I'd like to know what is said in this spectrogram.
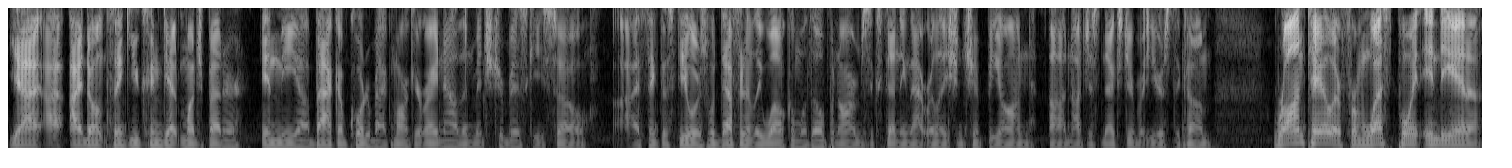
Yeah, I, I don't think you can get much better in the uh, backup quarterback market right now than Mitch Trubisky. So I think the Steelers would definitely welcome with open arms extending that relationship beyond uh, not just next year, but years to come. Ron Taylor from West Point, Indiana.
